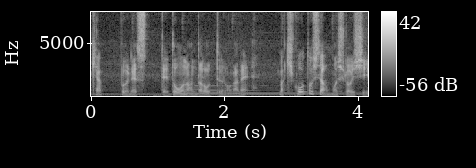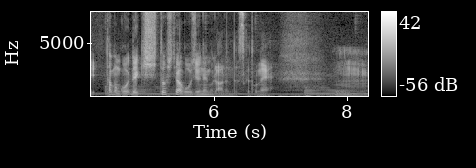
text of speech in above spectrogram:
キャップレスってどうなんだろうっていうのがねまあ、気候としては面白いし多分歴史としては50年ぐらいあるんですけどね。うん。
